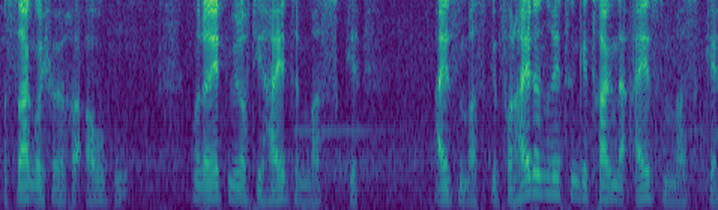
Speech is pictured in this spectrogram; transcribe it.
Was sagen euch eure Augen? Und dann hätten wir noch die Heidemaske. Eisenmaske. Von Heidenrittern getragene Eisenmaske.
